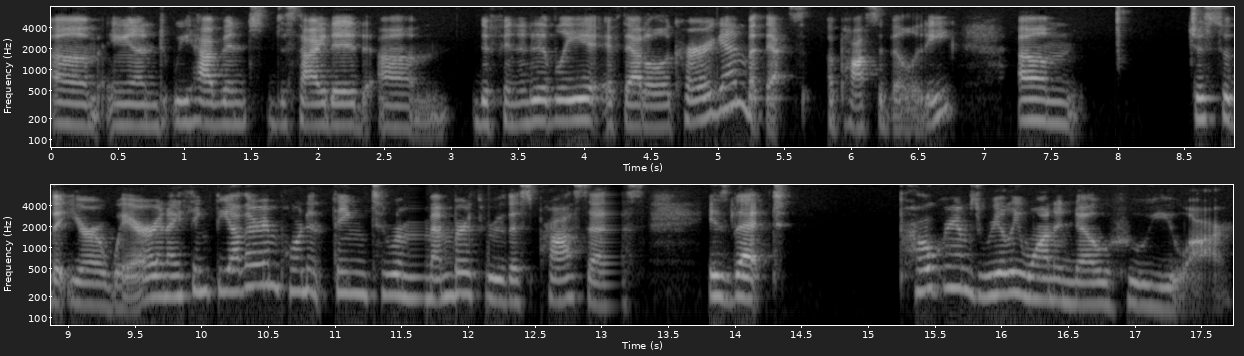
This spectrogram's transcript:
Um, and we haven't decided um, definitively if that'll occur again, but that's a possibility. Um, just so that you're aware. And I think the other important thing to remember through this process is that programs really want to know who you are.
